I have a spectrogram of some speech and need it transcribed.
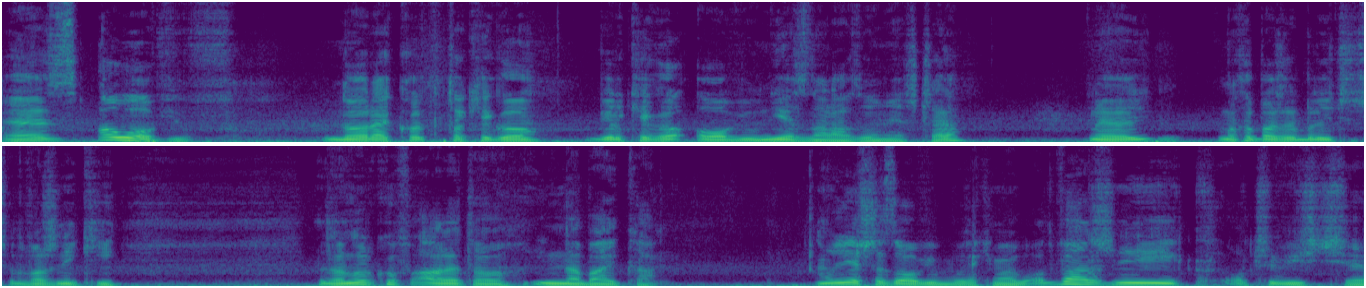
z ołowiów. No rekord takiego wielkiego ołowiu nie znalazłem jeszcze. E, No chyba, żeby liczyć odważniki dla nurków, ale to inna bajka. No jeszcze z ołowiu był taki mały odważnik, oczywiście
